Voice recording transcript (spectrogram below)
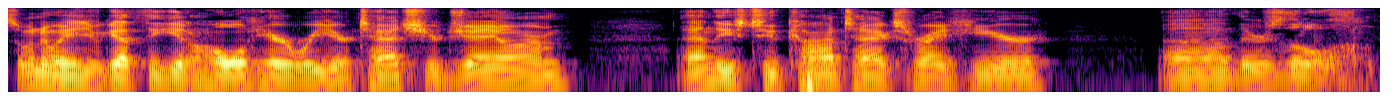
So anyway, you've got the hole here where you attach your J-arm and these two contacts right here. Uh, there's little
